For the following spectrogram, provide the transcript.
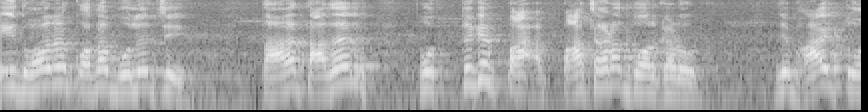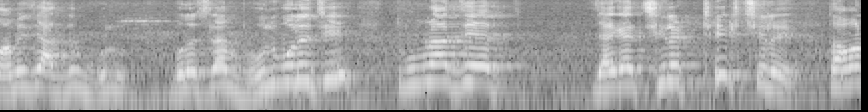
এই ধরনের কথা বলেছে তারা তাদের প্রত্যেকের পা পা চাড়ার দরকার ওর যে ভাই তো আমি যে একদিন ভুল বলেছিলাম ভুল বলেছি তোমরা যে জায়গায় ছিলে ঠিক ছিলে তো আমার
